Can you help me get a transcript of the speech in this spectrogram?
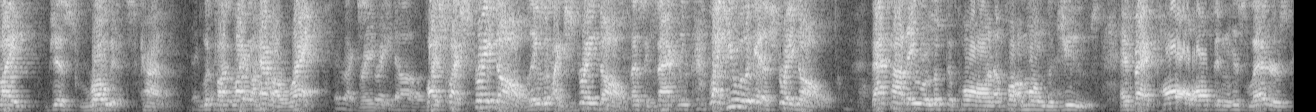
like just rodents, kind of. Looked like like have a rat. They're like stray dogs. Like, like stray dogs. They look like stray dogs. That's exactly like you would look at a stray dog. That's how they were looked upon, upon among the Jews. In fact, Paul often in his letters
